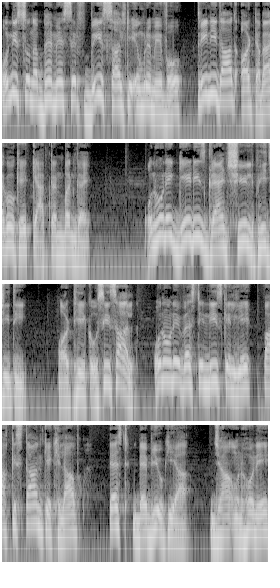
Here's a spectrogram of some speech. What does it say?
1990 में सिर्फ़ 20 साल की उम्र में वो त्रिनीदाद और टबैगो के कैप्टन बन गए। उन्होंने गेडीज ग्रैंड शील्ड भी जीती और ठीक उसी साल उन्होंने वेस्ट इंडीज के लिए पाकिस्तान के खिलाफ टेस्ट डेब्यू किया, जहाँ उन्होंने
